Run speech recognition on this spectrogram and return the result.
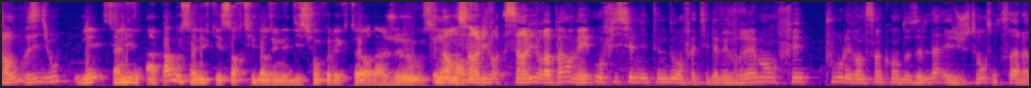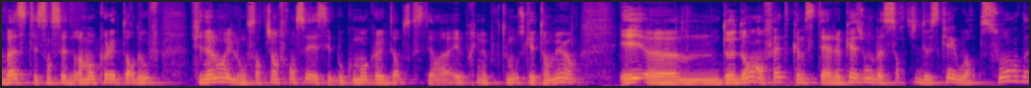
Pardon. Vas-y, dis-moi. C'est un livre à part ou c'est un livre qui est sorti dans une édition collector d'un jeu ou Non, vraiment- c'est un livre, c'est un livre à part, mais officiel Nintendo en fait. Il avait vraiment fait pour les 25 ans de Zelda, et justement c'est pour ça à la base c'était censé être vraiment collector de ouf. Finalement ils l'ont sorti en français et c'est beaucoup moins collector parce que c'était imprimé pour tout le monde, ce qui est tant mieux. hein. Et euh, dedans en fait, comme c'était à l'occasion de la sortie de Skyward Sword,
